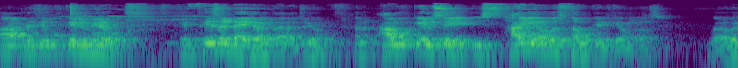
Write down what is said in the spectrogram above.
આ આપણે જે ઉકેલ મેળવો, એ ફેઝર ડાયાગ્રામ દ્વારા જોયો. અને આ ઉકેલ છે એ સ્થાયી અવસ્થા ઉકેલ કહેવામાં આવશે બરાબર?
